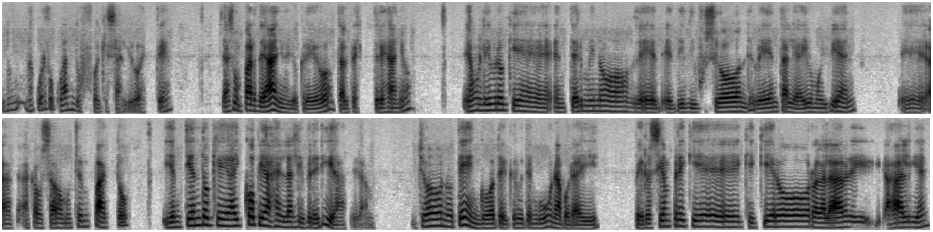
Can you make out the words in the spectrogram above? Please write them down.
no me acuerdo cuándo fue que salió este, ya hace un par de años yo creo, tal vez tres años. Es un libro que en términos de, difusión, de venta, le ha ido muy bien, ha, ha, causado mucho impacto y entiendo que hay copias en las librerías, digamos. Yo no tengo, te, creo que tengo una por ahí, pero siempre que, quiero regalar a alguien,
